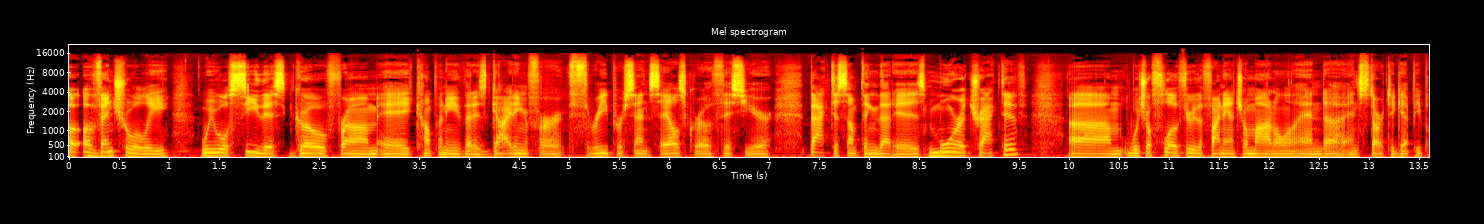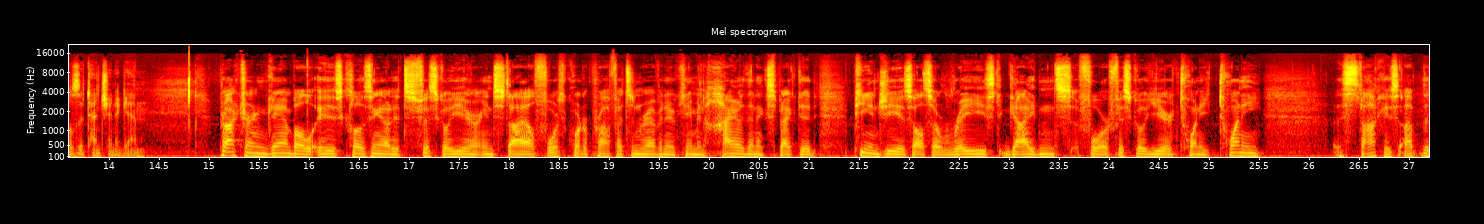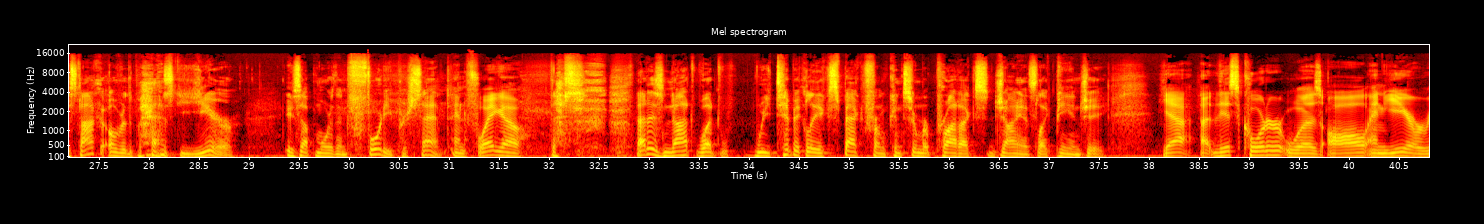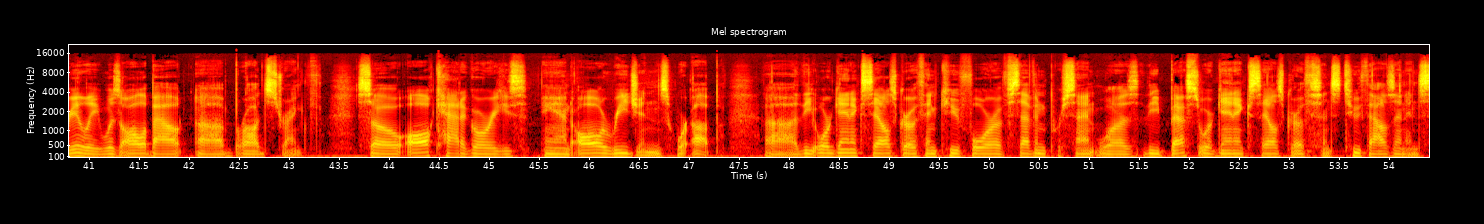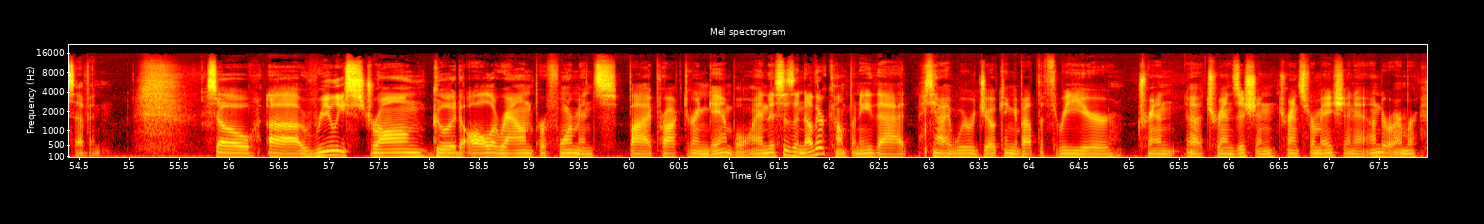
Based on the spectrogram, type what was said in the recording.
eventually we will see this go from a company that is guiding for 3% sales growth this year back to something that is more attractive, um, which will flow through the financial model and, uh, and start to get people's attention again. Procter & Gamble is closing out its fiscal year in style. Fourth quarter profits and revenue came in higher than expected. P&G has also raised guidance for fiscal year 2020. The stock is up. The stock over the past year is up more than 40%. And fuego. That's, that is not what we typically expect from consumer products giants like P&G. Yeah, uh, this quarter was all, and year really, was all about uh, broad strength. So all categories and all regions were up. Uh, the organic sales growth in Q4 of 7% was the best organic sales growth since 2007. So, uh, really strong, good all-around performance by Procter and Gamble, and this is another company that you know, we were joking about the three-year tran- uh, transition transformation at Under Armour.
